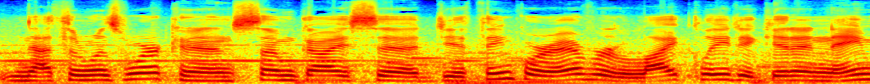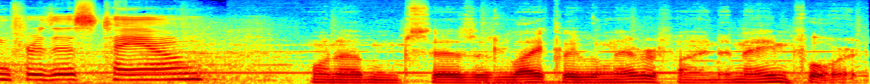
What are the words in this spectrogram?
nothing was working. And some guy said, Do you think we're ever likely to get a name for this town? One of them says it's likely we'll never find a name for it.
